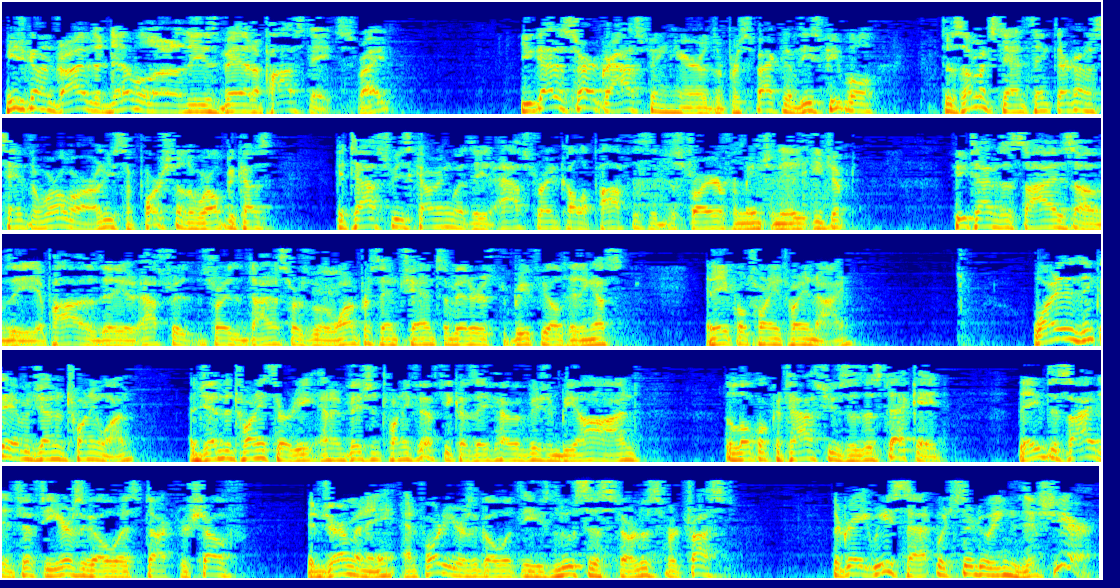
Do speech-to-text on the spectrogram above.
He's going to drive the devil out of these bad apostates, right? You got to start grasping here the perspective. These people, to some extent, think they're going to save the world, or at least a portion of the world, because catastrophe is coming with an asteroid called Apophis, the destroyer from ancient Egypt. A few times the size of the, the asteroid that destroyed the dinosaurs with a 1% chance of debris field hitting us in April 2029. Why do they think they have Agenda 21, Agenda 2030, and Vision 2050? Because they have a vision beyond the local catastrophes of this decade. They've decided 50 years ago with Dr. Schoaf in Germany and 40 years ago with these Lucis or Lucifer Trust, the Great Reset, which they're doing this year.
